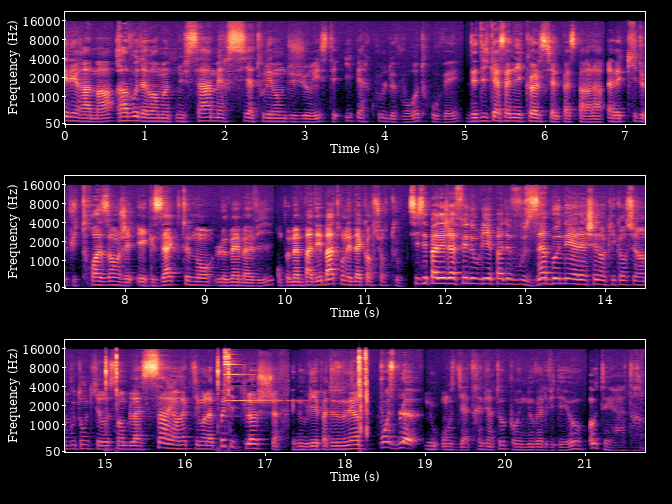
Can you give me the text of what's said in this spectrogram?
Télérama. Bravo d'avoir maintenu ça, merci à tous les membres du jury, c'était hyper cool de vous retrouver. Dédicace à Nicole si elle passe par là, avec qui depuis 3 ans j'ai exactement le même avis. On peut même pas débattre, on est d'accord sur tout. Si c'est pas déjà fait, n'oubliez pas de vous abonner à la chaîne en cliquant sur un bouton qui ressemble à ça et en activant la petite cloche. Et n'oubliez pas de donner un pouce bleu. Nous on se dit à très bientôt pour une nouvelle vidéo au théâtre.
